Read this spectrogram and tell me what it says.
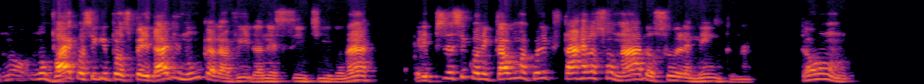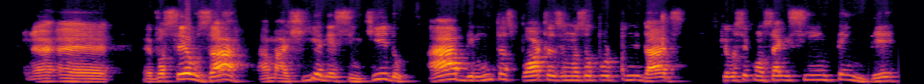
Não, não vai conseguir prosperidade nunca na vida nesse sentido, né? Ele precisa se conectar a alguma coisa que está relacionada ao seu elemento, né? Então, é, é, é você usar a magia nesse sentido abre muitas portas e umas oportunidades porque você consegue se entender,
